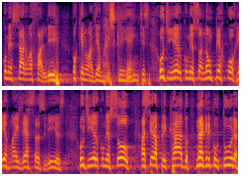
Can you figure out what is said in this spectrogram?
começaram a falir, porque não havia mais clientes. O dinheiro começou a não percorrer mais essas vias. O dinheiro começou a ser aplicado na agricultura,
